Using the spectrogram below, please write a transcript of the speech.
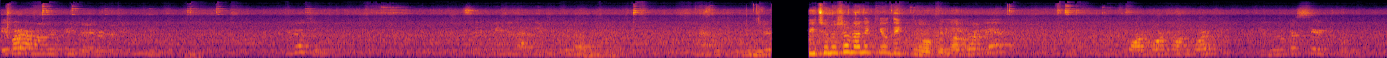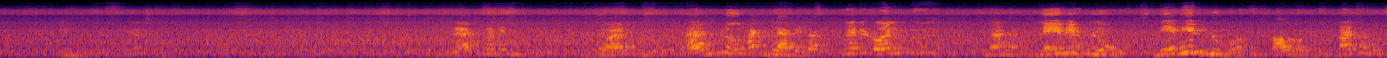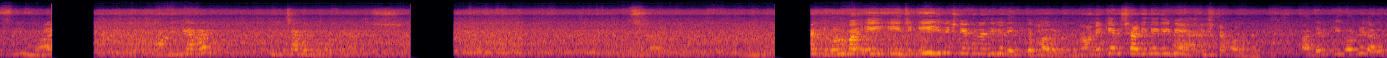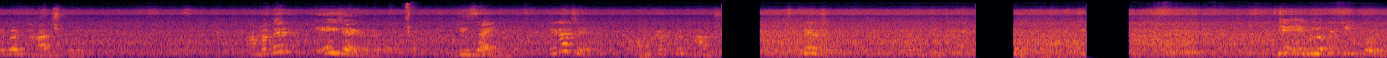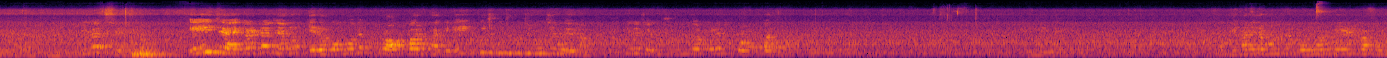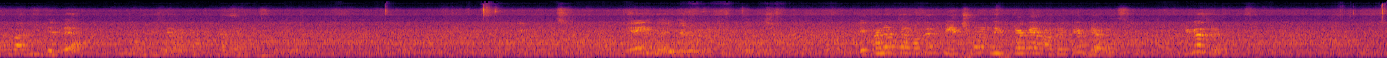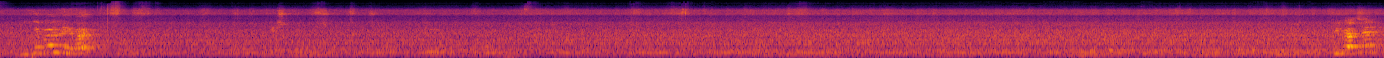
এবার আমাদেরকে এই জায়গাটা একটু ঠিক ঠিক আছে? হ্যাঁ? পিছনে শোনালে কেউ দেখতে হবে না। এগুলোকে সেট করে ঠিক আছে? ব্ল্যাক না নেভি? রয়্যাল ব্লু হ্যাঁ, black এটা। না এটা রয়্যাল ব্লু না, না, নেভি ব্লু তাও বলে। তাই তো বলছি অনেকে আবার ইচ্ছা করে পরে, জানিস? কি করব বা এই এই যে এই জিনিসটা এখানে দিলে দেখতে ভালো লাগে না। অনেকের শাড়িতে দিবি এই জিনিসটা করে না তাদের কি করবে? তাদেরকে এবার ভাঁজ করে আমাদের এই জায়গাটা দরকার ডিজাইনটা ঠিক আছে? তখন আমরা দিয়ে এগুলোকে ঠিক করে ঠিক আছে? এই জায়গাটা যেন এরকম ভাবে প্রপার থাকে। এই কুচু কুচু কুচু কুচু হয়ে না থাকে, ঠিক আছে? সুন্দর করে প্রপার রাখতে হবে। দেবে এখানে যখন তুমি কোমর বেল্ট বা কোমর বান্ধি দেবে তখন জায়গাটা অনেকটা হবে। এই এখানে হচ্ছে আমাদের পেছন দিকটাকে আমাদেরকে ব্যালেন্স ঠিক আছে বুঝতে পারলে এবার ঠিক আছে?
